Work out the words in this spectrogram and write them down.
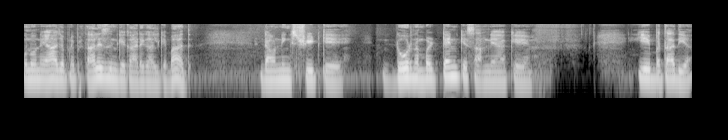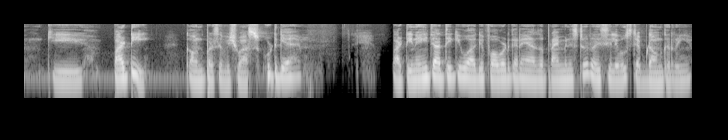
उन्होंने आज अपने पैंतालीस दिन के कार्यकाल के बाद डाउनिंग स्ट्रीट के डोर नंबर टेन के सामने आके ये बता दिया कि पार्टी का उन पर से विश्वास उठ गया है। पार्टी नहीं चाहती कि वो आगे फॉरवर्ड करें एज अ प्राइम मिनिस्टर और इसीलिए वो स्टेप डाउन कर रही हैं।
